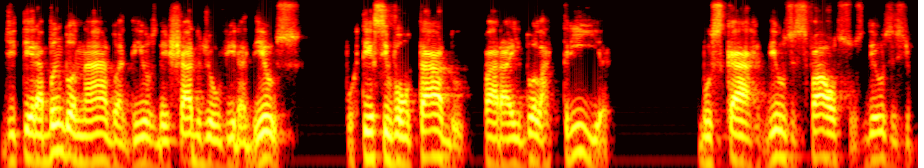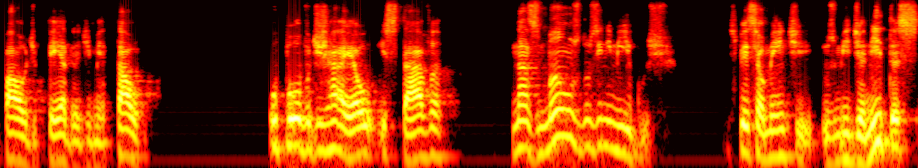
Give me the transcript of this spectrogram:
de ter abandonado a Deus, deixado de ouvir a Deus, por ter se voltado para a idolatria, buscar deuses falsos, deuses de pau, de pedra, de metal, o povo de Israel estava nas mãos dos inimigos, especialmente os midianitas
